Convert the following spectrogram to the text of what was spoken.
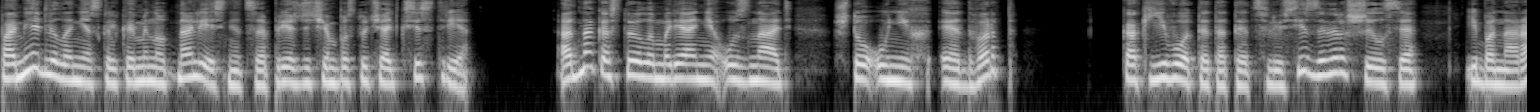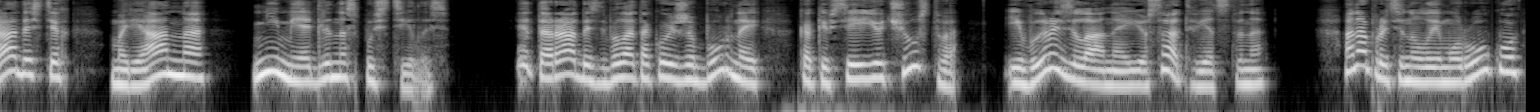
помедлила несколько минут на лестнице, прежде чем постучать к сестре. Однако стоило Марианне узнать, что у них Эдвард, как его тет-а-тет -тет с Люси завершился, ибо на радостях Марианна немедленно спустилась. Эта радость была такой же бурной, как и все ее чувства, и выразила она ее соответственно. Она протянула ему руку,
